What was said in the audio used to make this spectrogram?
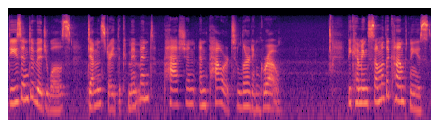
These individuals demonstrate the commitment, passion, and power to learn and grow, becoming some of the company's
